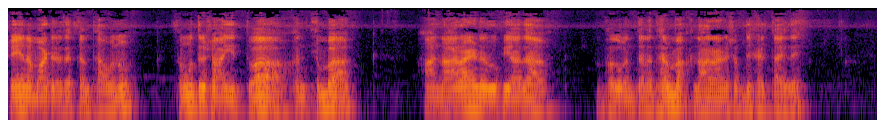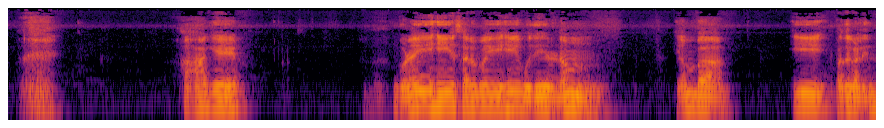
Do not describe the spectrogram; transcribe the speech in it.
ಶಯನ ಮಾಡಿರತಕ್ಕಂಥವನು ಅಂತ ಎಂಬ ಆ ನಾರಾಯಣ ರೂಪಿಯಾದ ಭಗವಂತನ ಧರ್ಮ ನಾರಾಯಣ ಶಬ್ದ ಹೇಳ್ತಾ ಇದೆ. ಹಾಗೆ ಗುಣೈ ಸರ್ವೈಹಿ ಉದೀರ್ಣಂ ಎಂಬ ಈ ಪದಗಳಿಂದ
